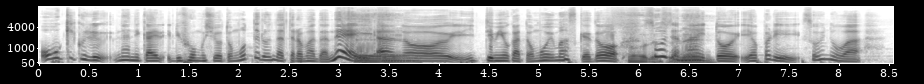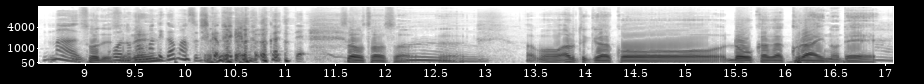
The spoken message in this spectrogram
大きく何かリフォームしようと思ってるんだったらまだね、えー、あの行ってみようかと思いますけどそう、ね,、じゃないとやっぱりそういうのはまあ、ね、このままで我慢するしかないかなとかって。そうそうそう、うん、もうある時はこう廊下が暗いので、はい。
